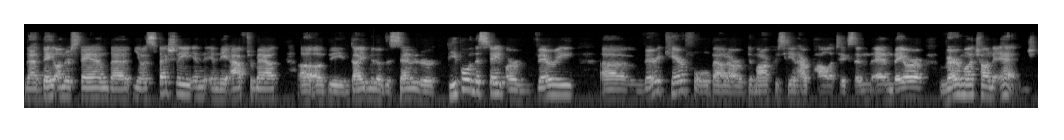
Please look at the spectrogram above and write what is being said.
that they understand that, you know, especially in, in the aftermath uh, of the indictment of the senator, people in the state are very uh, very careful about our democracy and our politics, and, and they are very much on edge.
